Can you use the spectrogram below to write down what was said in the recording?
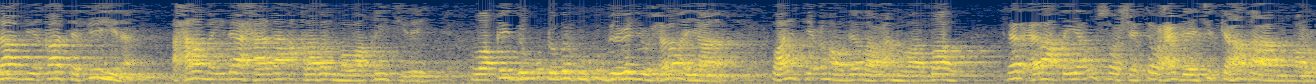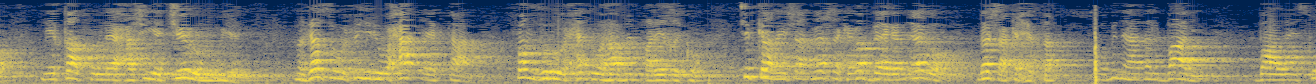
laa miiqaata fiihina axrama idaa xaadaa aqraba almawaaqiiti ilayh mawaaqiidda ugu dhow markuu ku beegan yuu xihanayaana waa arintii cumar radi allahu canhu ardaahu reer ciraaq ayaa u soo sheegtay waxay dhaheen jidka hadda aanu maro miiqaadku leexashiya jeero lagu yahay. Markaasuu wuxuu yihi waxaad eegtaan fanduruu xadwahaa min ariiqikum jidkaad heshaan meesha kaga beegan eego meeshaa ka xirta. Wa min hada albaabi baa la isku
